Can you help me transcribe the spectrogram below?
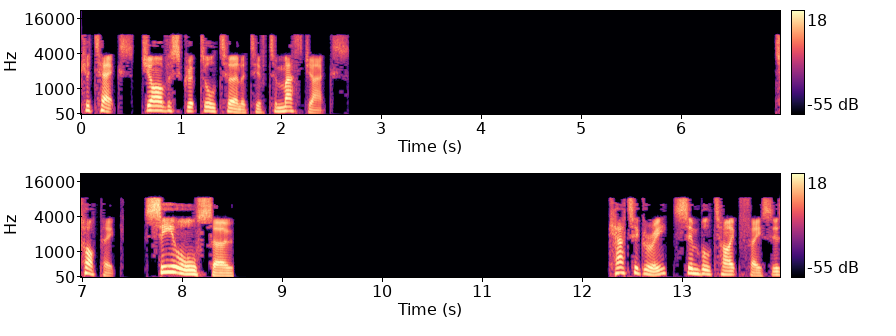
KaTeX – JavaScript alternative to MathJax. Topic. See also. Category – Symbol typefaces.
